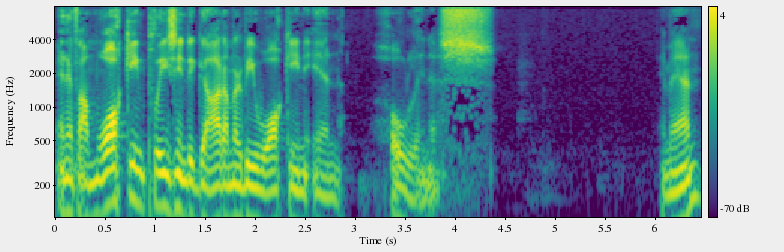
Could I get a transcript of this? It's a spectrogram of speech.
And if I'm walking pleasing to God, I'm going to be walking in holiness. Amen?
